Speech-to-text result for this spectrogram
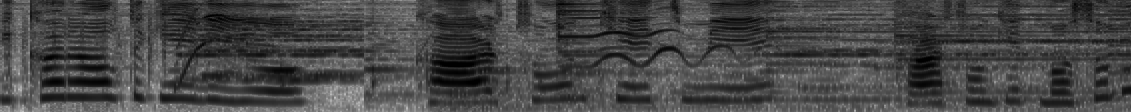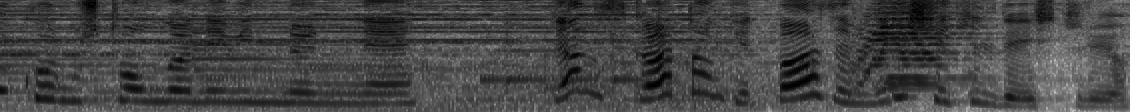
bir karaltı geliyor. Karton ket mi? Karton ket masa mı kurmuş Tom'ların evinin önüne? Yalnız karton ket bazen böyle şekil değiştiriyor.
